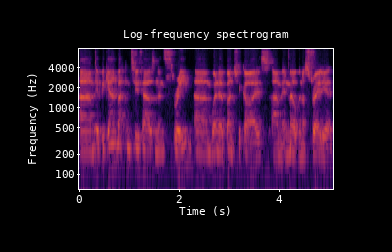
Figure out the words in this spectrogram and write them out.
Um, it began back in 2003 um, when a bunch of guys um, in Melbourne, Australia,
